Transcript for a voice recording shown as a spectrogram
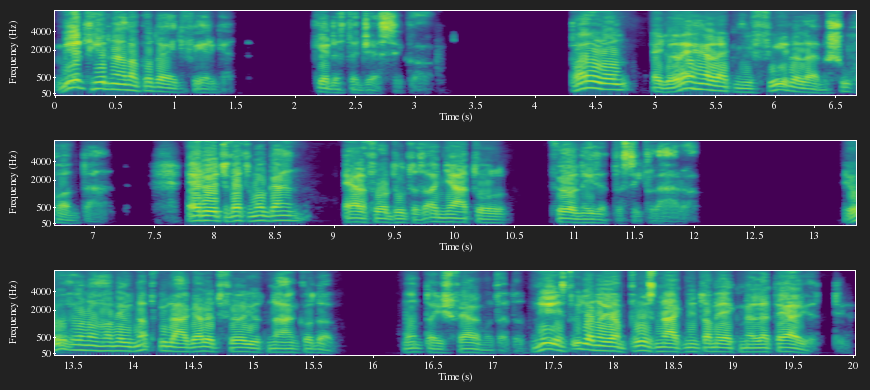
Miért hívnának oda egy férget? kérdezte Jessica. Paulon egy leheletnyi félelem suhant át. Erőt vett magán, elfordult az anyjától, fölnézett a sziklára. Jó volna, ha még napvilág előtt följutnánk oda, mondta és felmutatott. Nézd, ugyanolyan póznák, mint amelyek mellett eljöttünk.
